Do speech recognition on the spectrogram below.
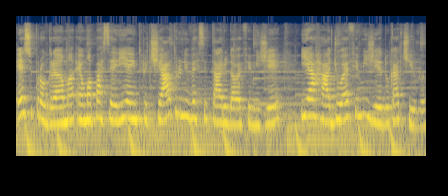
Este programa é uma parceria entre o Teatro Universitário da UFMG e a Rádio UFMG Educativa.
